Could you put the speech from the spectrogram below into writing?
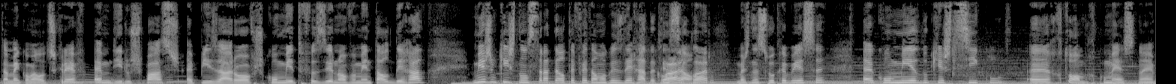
também como ela descreve, a medir os passos, a pisar ovos, com medo de fazer novamente algo de errado, mesmo que isto não se trate de ela ter feito alguma coisa de errado, Claro, atenção. claro. Mas na sua cabeça, com medo que este ciclo retome, recomece, não é?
